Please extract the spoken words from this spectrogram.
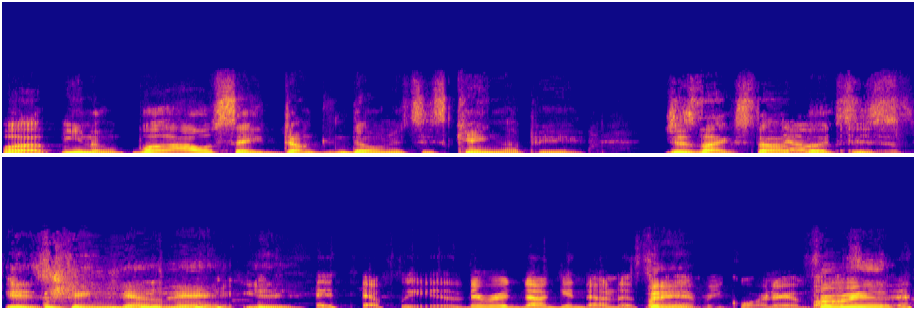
well, you know, well, I would say Dunkin' Donuts is king up here, just like Starbucks is is king down there. Yeah, It definitely is. There were Dunkin' Donuts on every corner. In for real.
